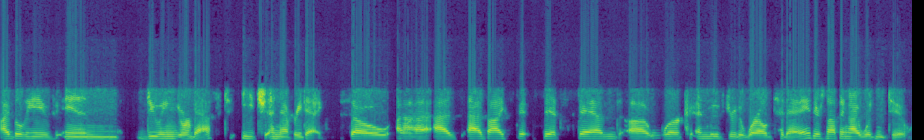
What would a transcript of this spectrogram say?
I believe in doing your best each and every day. So uh, as as I sit, sit stand, uh, work, and move through the world today, there's nothing I wouldn't do.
